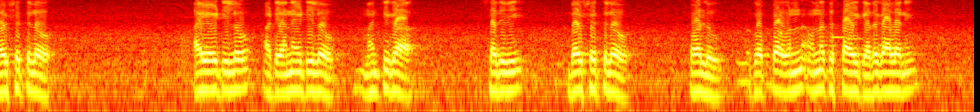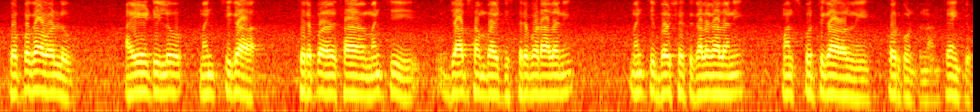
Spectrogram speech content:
భవిష్యత్తులో ఐఐటిలో అటు ఎన్ఐటిలో మంచిగా చదివి భవిష్యత్తులో వాళ్ళు గొప్ప ఉన్న ఉన్నత స్థాయికి ఎదగాలని గొప్పగా వాళ్ళు ఐఐటిలో మంచిగా స్థిరప మంచి జాబ్ సంపాదించి స్థిరపడాలని మంచి భవిష్యత్తు కలగాలని మనస్ఫూర్తిగా వాళ్ళని కోరుకుంటున్నాను. Thank you.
